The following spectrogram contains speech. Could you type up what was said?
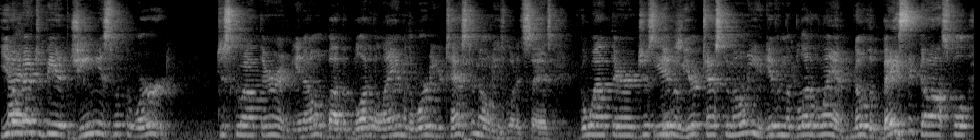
you don't have to be a genius with the word. Just go out there and you know by the blood of the lamb and the word of your testimony is what it says. Go out there and just give them your testimony and give them the blood of the lamb. Know the basic gospel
